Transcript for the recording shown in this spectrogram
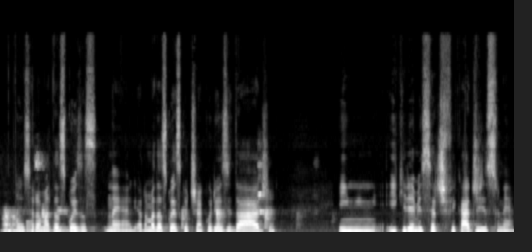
Ah, não, então, isso era certeza. uma das coisas, né? Era uma das coisas que eu tinha curiosidade em, e queria me certificar disso, né?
